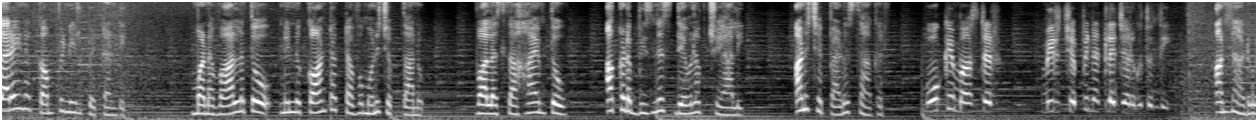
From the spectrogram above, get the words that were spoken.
సరైన కంపెనీలు పెట్టండి. మన వాళ్ళతో నిన్ను కాంటాక్ట్ అవ్వమని చెప్తాను. వాళ్ళ సహాయంతో అక్కడ బిజినెస్ డెవలప్ చేయాలి అని చెప్పాడు సాగర్. ఓకే మాస్టర్ మీరు చెప్పినట్లే జరుగుతుంది. అన్నాడు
